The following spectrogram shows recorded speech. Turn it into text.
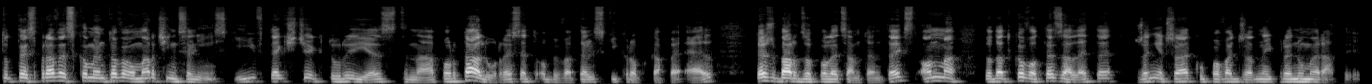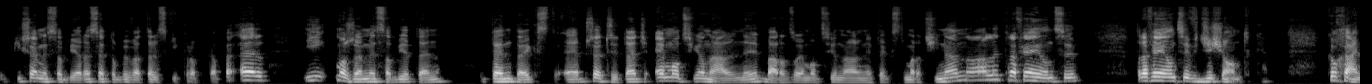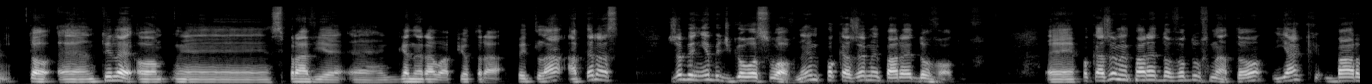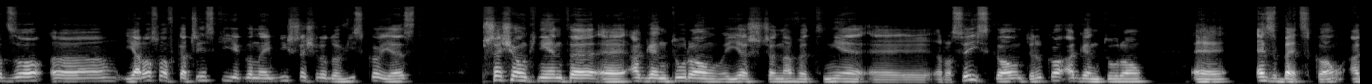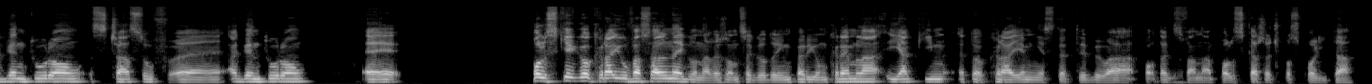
to tę sprawę skomentował Marcin Celiński w tekście, który jest na portalu resetobywatelski.pl. Też bardzo polecam ten tekst. On ma dodatkowo tę zaletę, że nie trzeba kupować żadnej prenumeraty. Piszemy sobie resetobywatelski.pl i możemy sobie ten, ten tekst e, przeczytać. Emocjonalny, bardzo emocjonalny tekst Marcina, no ale trafiający, trafiający w dziesiątkę. Kochani, to e, tyle o e, sprawie e, generała Piotra Pytla, a teraz, żeby nie być gołosłownym, pokażemy parę dowodów. Pokażemy parę dowodów na to, jak bardzo Jarosław Kaczyński, i jego najbliższe środowisko jest przesiąknięte agenturą jeszcze nawet nie rosyjską, tylko agenturą esbecką, agenturą z czasów, e, agenturą e, polskiego kraju wasalnego należącego do Imperium Kremla, jakim to krajem niestety była tak zwana Polska Rzeczpospolita,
